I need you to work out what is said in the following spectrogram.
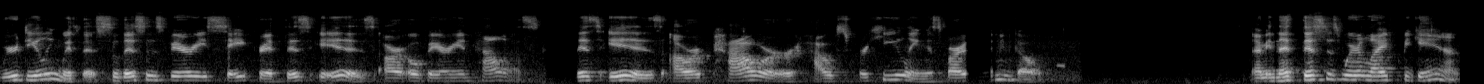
we're dealing with this. So this is very sacred. This is our ovarian palace. This is our powerhouse for healing as far as women go. I mean, that this is where life began.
